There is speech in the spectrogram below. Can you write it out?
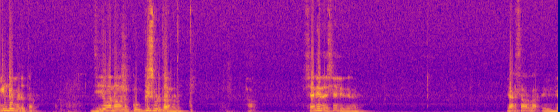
ಹಿಂಡಿ ಬಿಡುತ್ತವೆ ಜೀವನವನ್ನು ಕುಗ್ಗಿಸ್ಬಿಡ್ತವೆ ನೋಡಿ. ಹೌದು. ಶನಿ ದಶೆಯಲ್ಲಿ ಇದ್ದೀರ ಎರಡು ಸಾವಿರದ ಈಗ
